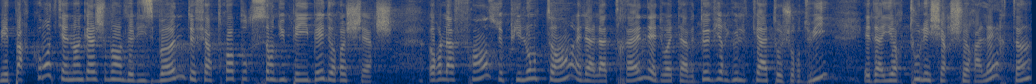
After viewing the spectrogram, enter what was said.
Mais par contre, il y a un engagement de Lisbonne de faire 3% du PIB de recherche. Or, la France, depuis longtemps, elle à la traîne, elle doit être à 2,4 aujourd'hui, et d'ailleurs tous les chercheurs alertent. Hein.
